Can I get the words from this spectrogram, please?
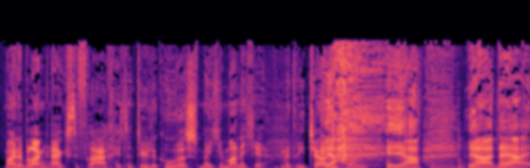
Maar de belangrijkste vraag is natuurlijk, hoe was het met je mannetje? Met Richarlison? ja, ja, nou ja,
